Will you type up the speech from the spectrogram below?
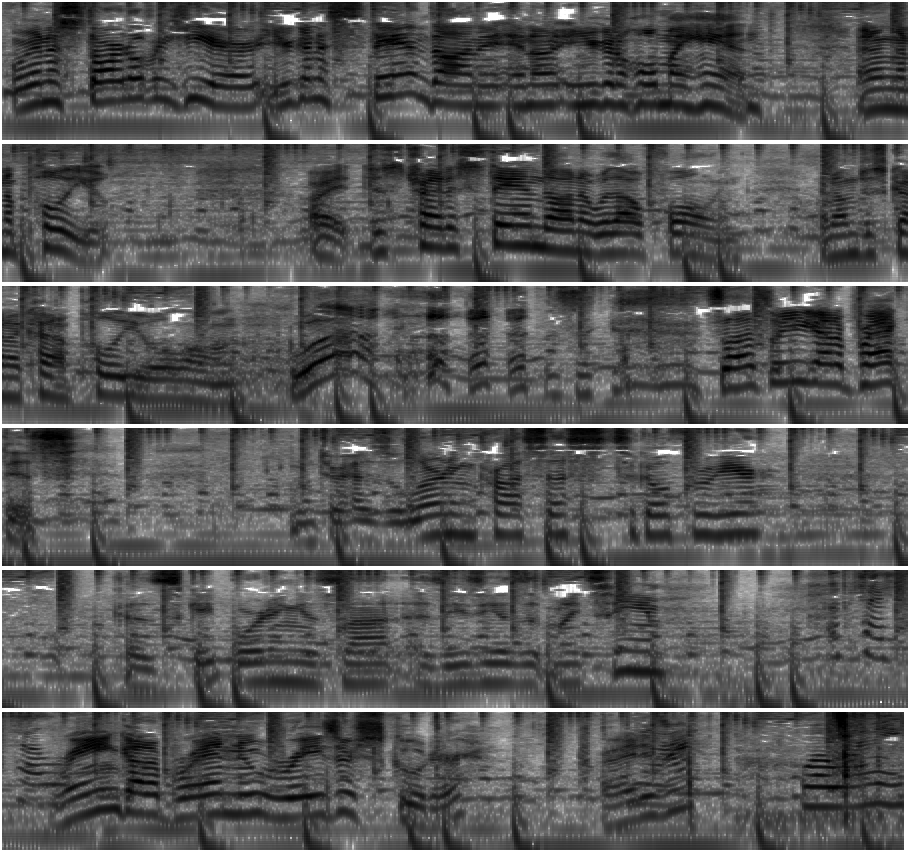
We're gonna start over here. You're gonna stand on it and I- and you're gonna hold my hand and I'm gonna pull you. All right, just try to stand on it without falling. And I'm just gonna kind of pull you along. Whoa! so that's what you gotta practice. Wynter has a learning process to go through here because skateboarding is not as easy as it might seem. okay, so, Rayne got a brand new Razor scooter. Right, Izzie? well, when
